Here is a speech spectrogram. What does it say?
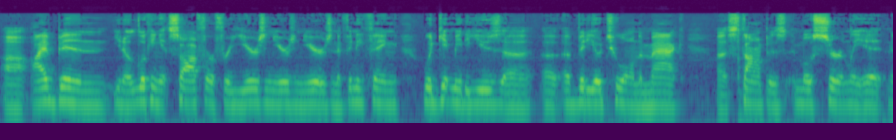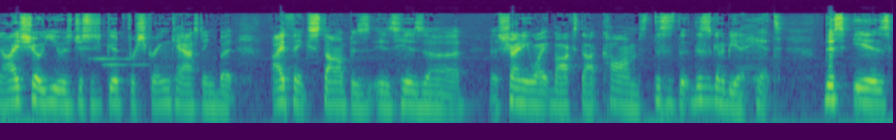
Uh, I've been you know looking at software for years and years and years, and if anything would get me to use a, a, a video tool on the Mac, uh, Stomp is most certainly it. And iShowU is just as good for screencasting, but I think Stomp is is his uh, ShinyWhiteBox.com. This is the, this is going to be a hit. This is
